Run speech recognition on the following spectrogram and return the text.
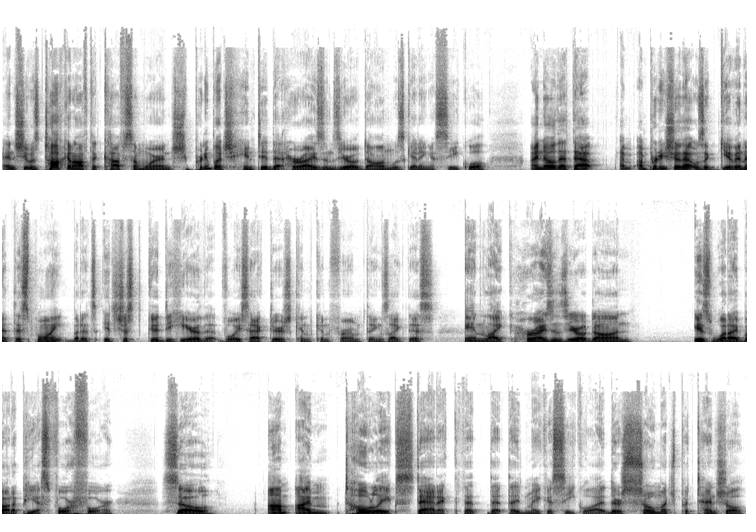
And she was talking off the cuff somewhere, and she pretty much hinted that Horizon Zero Dawn was getting a sequel. I know that that I'm, I'm pretty sure that was a given at this point, but it's it's just good to hear that voice actors can confirm things like this. And like Horizon Zero Dawn is what I bought a PS4 for. So um, I'm totally ecstatic that that they'd make a sequel. I, there's so much potential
